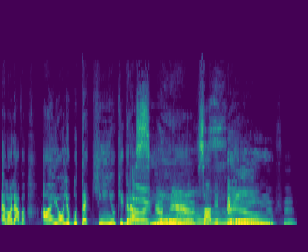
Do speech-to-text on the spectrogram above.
Ela olhava, ai, olha o botequinho, que gracinha. Ai, meu Deus. Sabe? do Bem. céu do céu.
